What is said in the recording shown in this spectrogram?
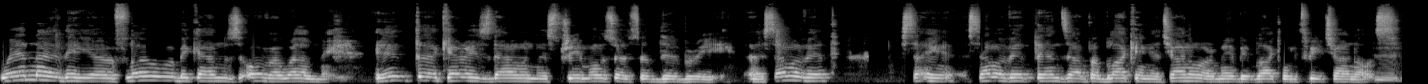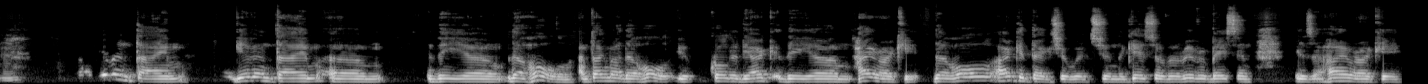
When uh, the uh, flow becomes overwhelming, it uh, carries down a stream all sorts of debris. some of it some of it ends up blocking a channel or maybe blocking three channels. Mm-hmm. Given time, given time, um, the uh, the whole. I'm talking about the whole. You call it the arch, the um, hierarchy. The whole architecture, which in the case of a river basin is a hierarchy.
